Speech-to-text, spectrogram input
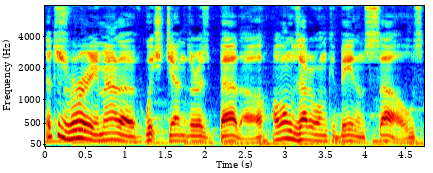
It doesn't really matter which gender is better, as long as everyone can be themselves.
